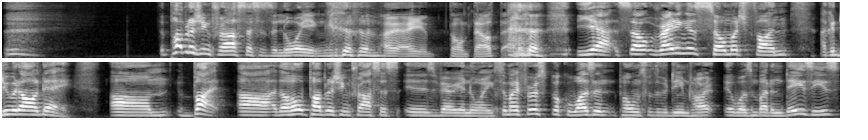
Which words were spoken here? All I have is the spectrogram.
the publishing process is annoying. I, I don't doubt that. yeah, so writing is so much fun. I could do it all day. Um, but uh, the whole publishing process is very annoying. So my first book wasn't Poems for the Redeemed Heart. It was Mud and Daisies.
